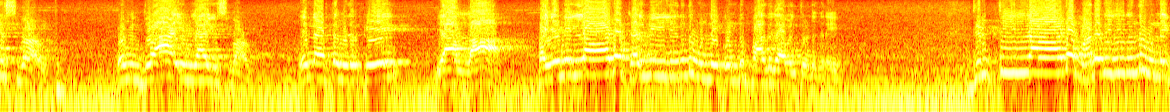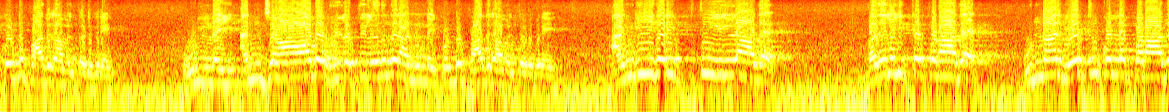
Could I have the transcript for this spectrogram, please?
يسمع ومن دعاء لا يسمع என்ன அர்த்தம் இதற்கு யா அல்லாஹ் பயனில்லாத கல்வியிலிருந்து உன்னை கொண்டு பாதுகாவல் தொடுகிறேன் திருப்தி இல்லாத மனதிலிருந்து உன்னை கொண்டு பாதுகாவல் தருகிறேன் உன்னை அஞ்சாத உள்ளத்திலிருந்து நான் உன்னை கொண்டு பாதுகாவல் தருகிறேன் அங்கீகரித்து இல்லாத பதிலளிக்கப்படாத உன்னால் ஏற்றுக்கொள்ளப்படாத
